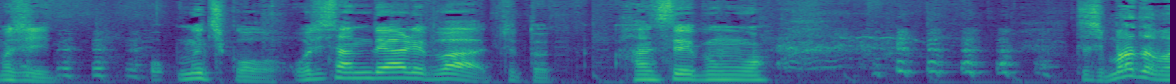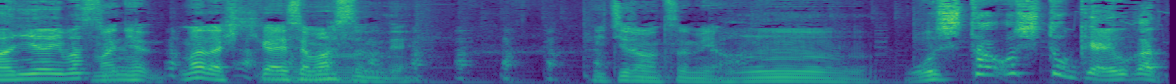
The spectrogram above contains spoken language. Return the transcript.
もし、おムチコ、おじさんであれば、ちょっと反省文を、私まだ間に合いますよ間に合まだ引き返せますんで。一度の罪を。うん。押し倒しときゃよかっ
